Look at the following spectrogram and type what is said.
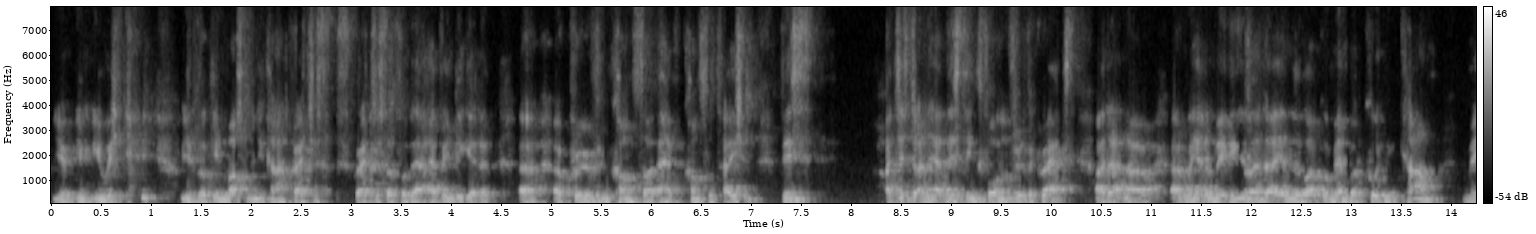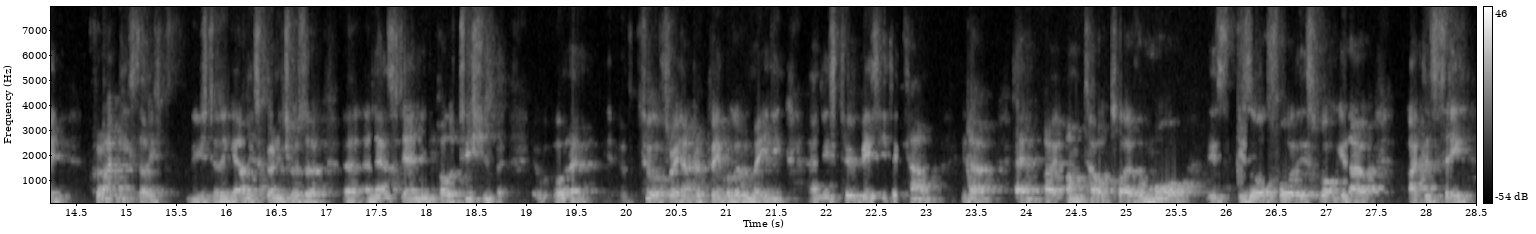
you, you, you, you, look in Mosman, you can't scratch, scratch yourself without having to get it uh, approved and consult, have consultation. This, I just don't have these things falling through the cracks. I don't know. And we had a meeting the other day, and the local member couldn't come. I mean, crikey! So I used to think Alex Greenwich was a, a, an outstanding politician, but two or three hundred people at a meeting, and he's too busy to come. You know, and I, am told Clover Moore is is all for this. Well, you know, I can see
